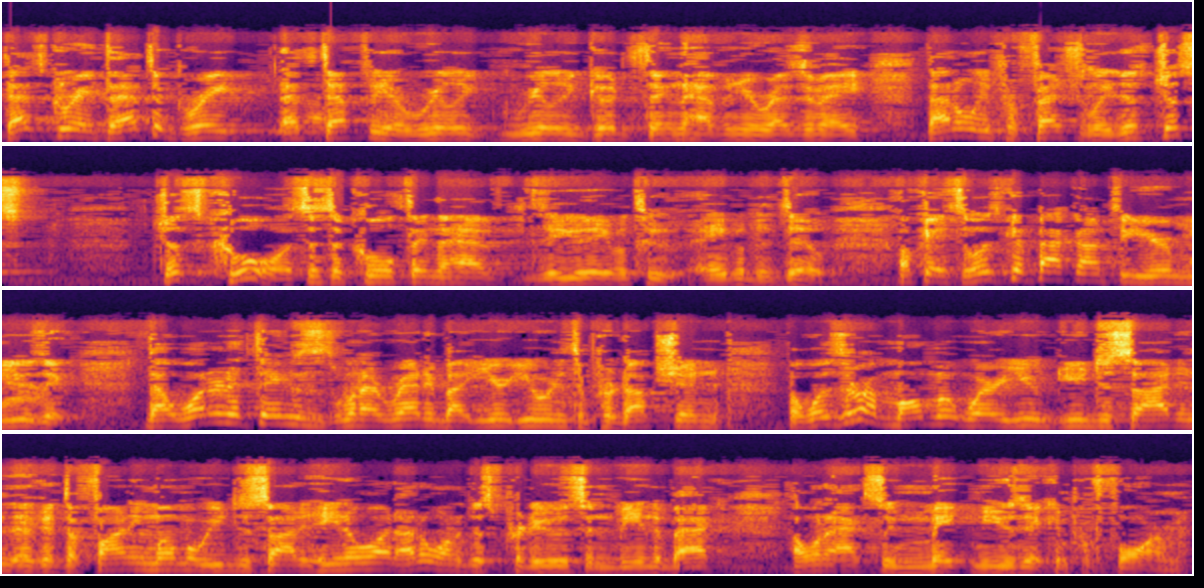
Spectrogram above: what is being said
That's great. That's a great. That's definitely a really, really good thing to have in your resume. Not only professionally, just, just, just cool. It's just a cool thing to have that you're able to able to do. Okay, so let's get back onto your music. Now, one of the things when I read about you, you were into production. But was there a moment where you you decided, like a defining moment where you decided, hey, you know what? I don't want to just produce and be in the back. I want to actually make music and perform.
